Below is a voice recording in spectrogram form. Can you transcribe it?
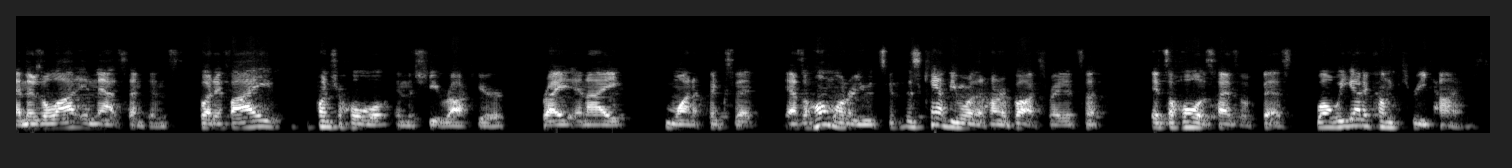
And there's a lot in that sentence. But if I punch a hole in the sheetrock here, right, and I want to fix it as a homeowner, you would say this can't be more than 100 bucks, right? It's a it's a hole the size of a fist. Well, we got to come three times,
